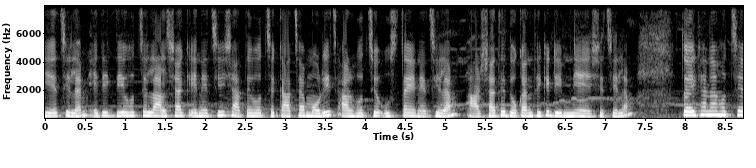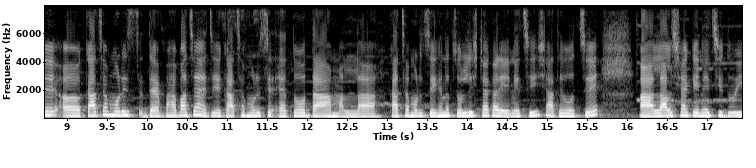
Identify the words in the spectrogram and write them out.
গিয়েছিলাম। এদিক দিয়ে হচ্ছে লাল শাক এনেছি, সাথে হচ্ছে কাঁচা মরিচ আর হচ্ছে উস্তা এনেছিলাম। আর সাথে দোকান থেকে ডিম নিয়ে এসেছিলাম। তো এখানে হচ্ছে কাঁচামরিচ ভাবা যায় যে কাঁচামরিচের এত দাম, আল্লাহ। কাঁচামরিচ এখানে চল্লিশ টাকার এনেছি, সাথে হচ্ছে লাল শাক এনেছি দুই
